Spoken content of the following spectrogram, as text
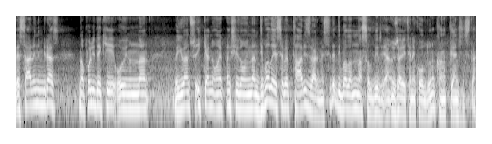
ve Sarri'nin biraz Napoli'deki oyunundan ve Juventus'u ilk geldiğinde oynatmak istediği oyundan Dybala'ya sebep taviz vermesi de Dybala'nın nasıl bir yani özel yetenek olduğunu kanıtlayan cinsten.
